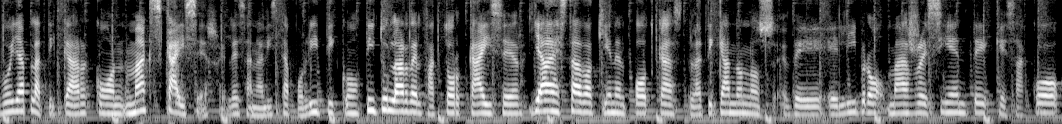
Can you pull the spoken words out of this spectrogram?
voy a platicar con Max Kaiser, él es analista político, titular del Factor Kaiser, ya ha estado aquí en el podcast platicándonos del libro más reciente que sacó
